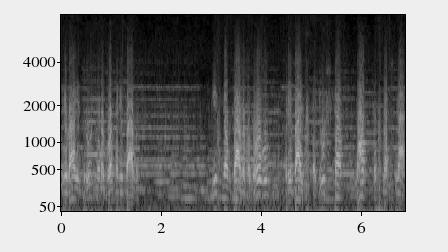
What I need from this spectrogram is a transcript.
триває дружня робота рибалок. Після вдалого лову рибальська юшка надто смачна.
